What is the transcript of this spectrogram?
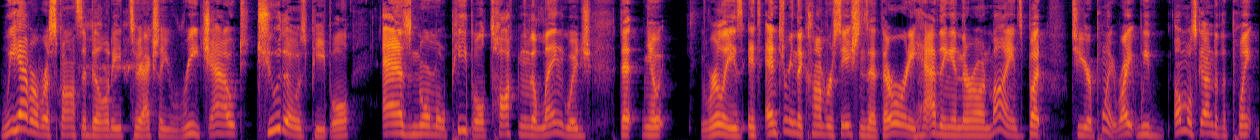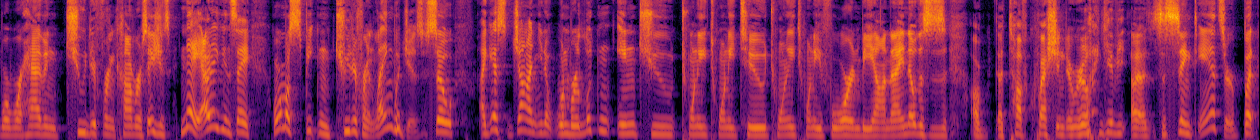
we have a responsibility to actually reach out to those people as normal people talking the language that, you know, really is it's entering the conversations that they're already having in their own minds. But to your point, right, we've almost gotten to the point where we're having two different conversations. Nay, I would even say we're almost speaking two different languages. So I guess, John, you know, when we're looking into 2022, 2024, and beyond, and I know this is a, a tough question to really give you a succinct answer, but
